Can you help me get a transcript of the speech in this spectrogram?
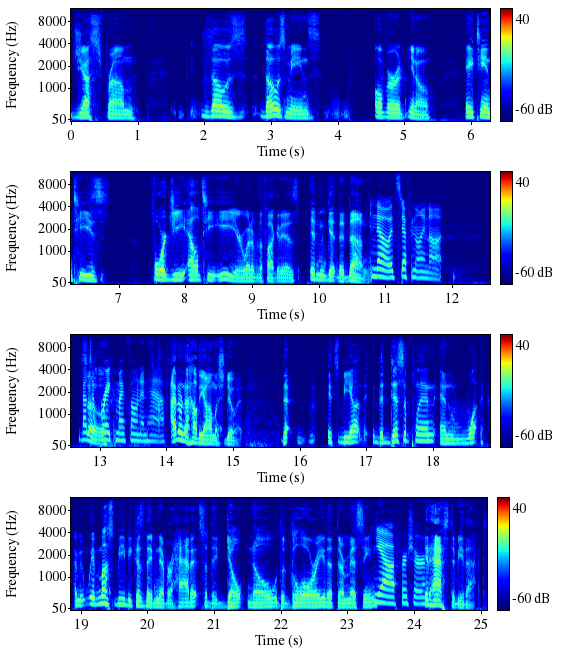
just from those those means over you know AT and T's 4G LTE or whatever the fuck it is, isn't getting it done. No, it's definitely not. About So- to break my phone in half. I don't know how the Amish do it. That it's beyond the discipline and what I mean. It must be because they've never had it, so they don't know the glory that they're missing. yeah, for sure. It has to be that.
